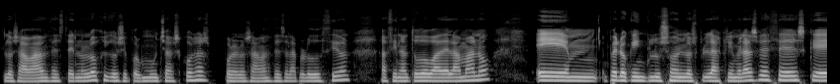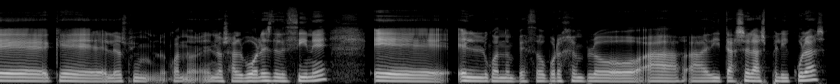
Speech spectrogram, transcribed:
los avances tecnológicos y por muchas cosas, por los avances de la producción. Al final todo va de la mano. Eh, pero que incluso en los- las primeras veces que, que los cuando, en los albores del cine, eh, el, cuando empezó, por ejemplo, a, a editarse las películas,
